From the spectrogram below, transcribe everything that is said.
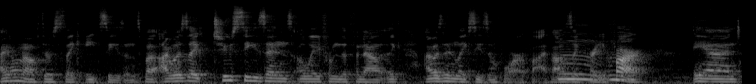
I don't know if there's like eight seasons, but I was like two seasons away from the finale. Like I was in like season four or five. I was like mm, pretty mm-hmm. far. And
